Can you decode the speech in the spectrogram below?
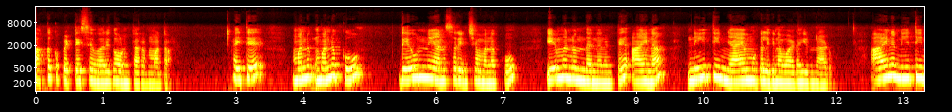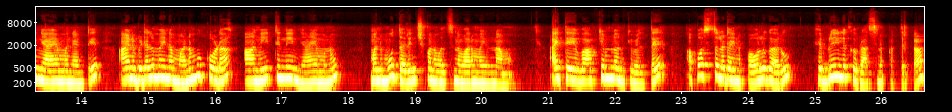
పక్కకు పెట్టేసేవారిగా ఉంటారనమాట అయితే మన మనకు దేవుణ్ణి అనుసరించే మనకు ఏమనుందని అంటే ఆయన నీతి న్యాయము కలిగిన వాడై ఉన్నాడు ఆయన నీతి న్యాయం అని అంటే ఆయన బిడలమైన మనము కూడా ఆ నీతిని న్యాయమును మనము ధరించుకొనవలసిన వారమై ఉన్నాము. అయితే వాక్యంలోనికి వెళ్తే అపోస్తులుడైన పౌలు గారు హెబ్రీలకు వ్రాసిన పత్రిక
